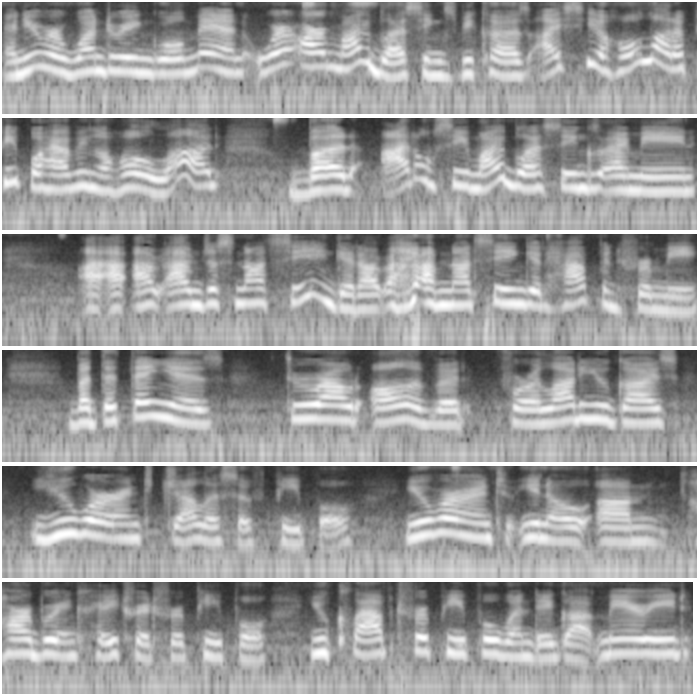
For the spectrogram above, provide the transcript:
and you were wondering, well, man, where are my blessings? Because I see a whole lot of people having a whole lot, but I don't see my blessings. I mean, I, I, I'm just not seeing it. I, I'm not seeing it happen for me. But the thing is, throughout all of it, for a lot of you guys, you weren't jealous of people you weren't, you know, um, harboring hatred for people. You clapped for people when they got married.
